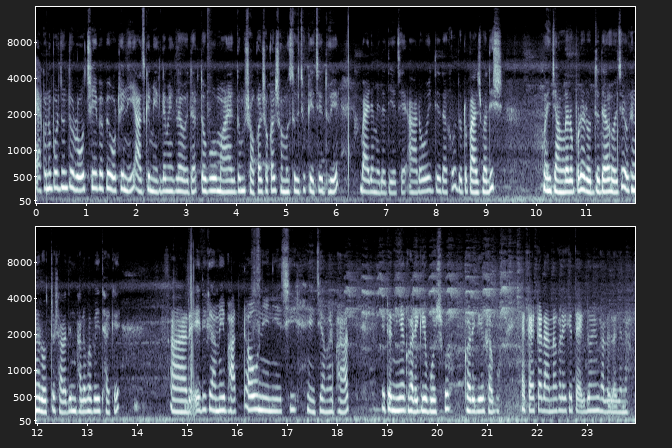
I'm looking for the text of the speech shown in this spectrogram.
এখনও পর্যন্ত রোদ সেইভাবে ওঠেনি। আজকে মেঘলা মেঘলা ওয়েদার তবুও মা একদম সকাল সকাল সমস্ত কিছু কেচে ধুয়ে বাইরে মেলে দিয়েছে। আর ওই দিয়ে দেখো, দুটো পাশ বালিশ ওই জানলার ওপরে রোদ্রে দেওয়া হয়েছে। ওখানে রোদটা সারাদিন ভালোভাবেই থাকে। আর এদিকে আমি ভাতটাও নিয়ে নিয়েছি। এই যে আমার ভাত, এটা নিয়ে ঘরে গিয়ে বসবো, ঘরে গিয়ে খাব। একা একা রান্নাঘরে খেতে একদমই ভালো লাগে না।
